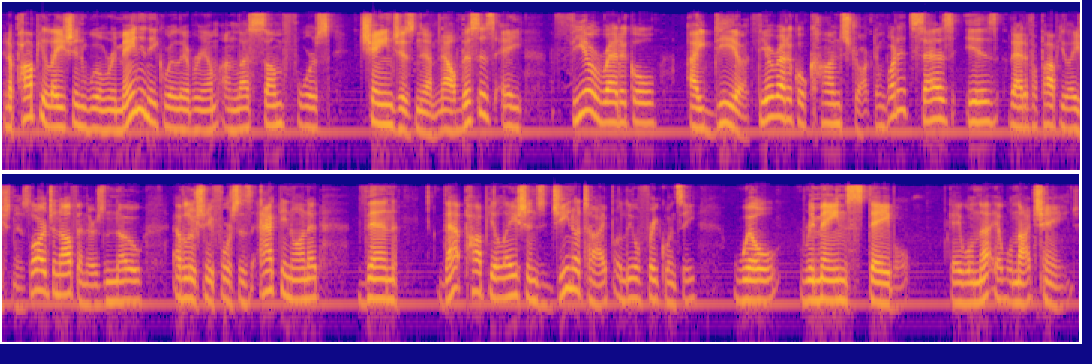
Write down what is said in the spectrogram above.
And a population will remain in equilibrium unless some force changes them. Now, this is a theoretical idea, theoretical construct. And what it says is that if a population is large enough and there's no evolutionary forces acting on it, then that population's genotype, allele frequency, will remain stable. Okay, will not, it will not change.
